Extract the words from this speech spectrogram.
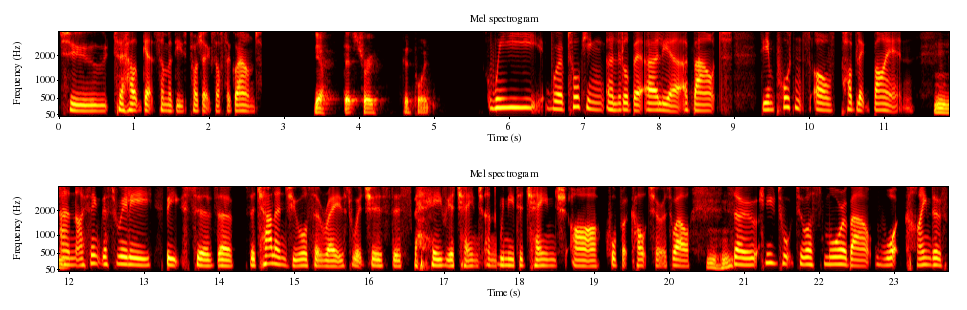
to to help get some of these projects off the ground. Yeah, that's true. Good point. We were talking a little bit earlier about the importance of public buy-in, mm. and I think this really speaks to the the challenge you also raised, which is this behavior change, and we need to change our corporate culture as well. Mm-hmm. So, can you talk to us more about what kind of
